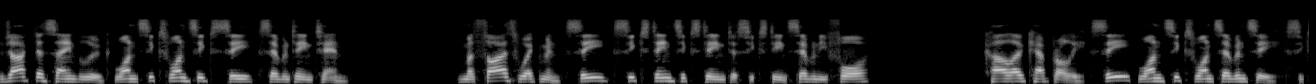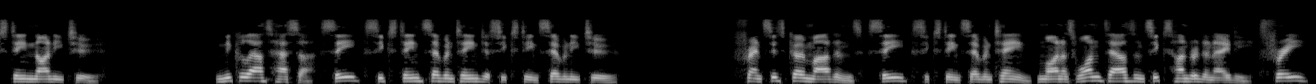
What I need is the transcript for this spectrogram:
Jacques de Saint-Luc, 1616 c. 1710 Matthias Weckmann, c. 1616–1674 Carlo Caproli, c. 1617 c. 1692 Nicolaus Hasse, c. 1617–1672 Francisco Martins, c. 1617, minus 1680, 3.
